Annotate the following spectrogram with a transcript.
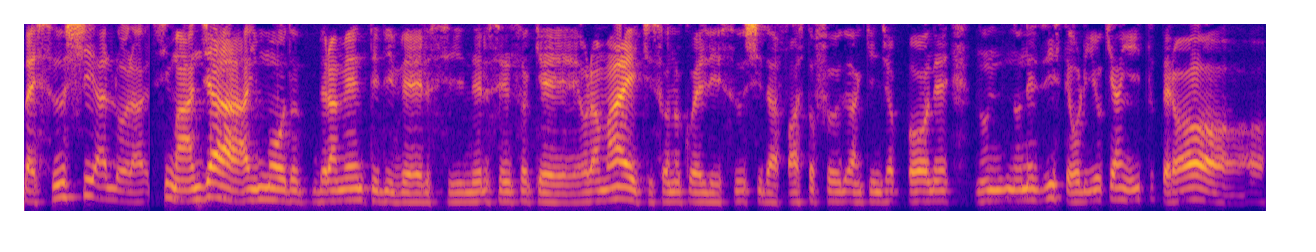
Beh, sushi allora si mangia in modo veramente diversi, nel senso che oramai ci sono quelli sushi da fast food anche in Giappone, non, non esiste all you can eat, però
